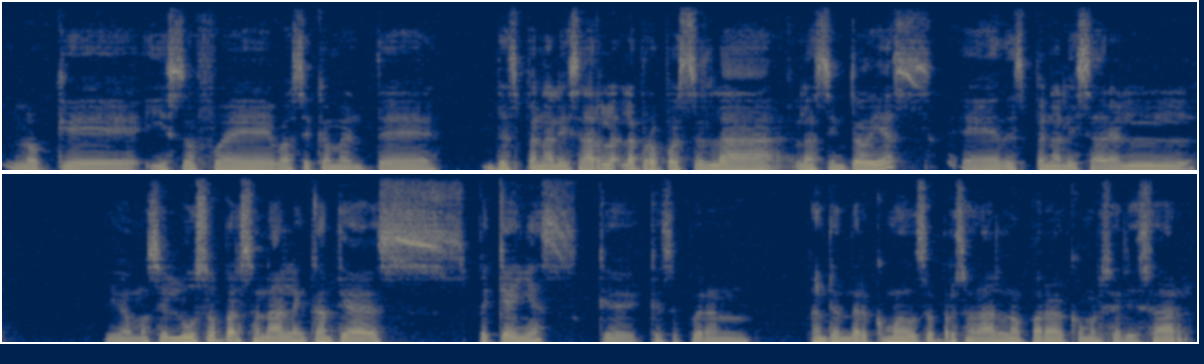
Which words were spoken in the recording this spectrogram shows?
lo que hizo fue básicamente despenalizar, la, propuesta es la, la 110, eh, despenalizar el, digamos, el uso personal en cantidades pequeñas que, se puedan entender como de uso personal, no para comercializar,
